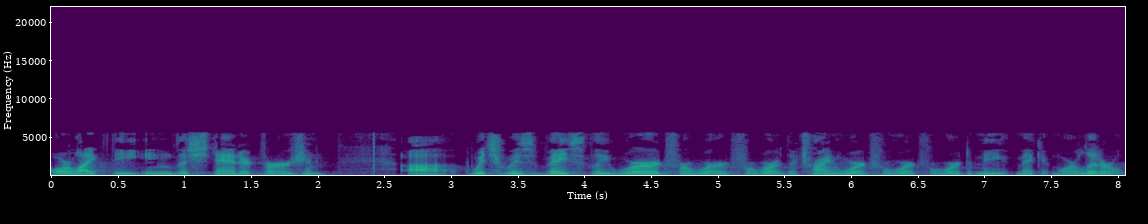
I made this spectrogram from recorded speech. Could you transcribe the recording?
or like the English Standard Version, uh, which was basically word for word for word. They're trying word for word for word to make it more literal.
